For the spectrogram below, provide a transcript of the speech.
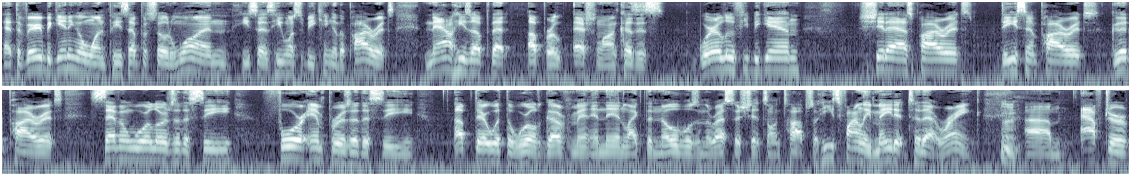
at the very beginning of One Piece, episode one, he says he wants to be king of the pirates. Now he's up that upper echelon because it's where Luffy began shit ass pirates, decent pirates, good pirates, seven warlords of the sea, four emperors of the sea, up there with the world government, and then like the nobles and the rest of the shit's on top. So he's finally made it to that rank um, after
